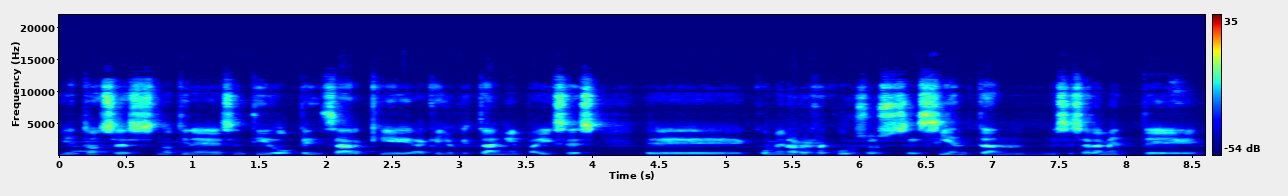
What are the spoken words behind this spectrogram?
y entonces no tiene sentido pensar que aquellos que están en países eh, con menores recursos se sientan necesariamente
